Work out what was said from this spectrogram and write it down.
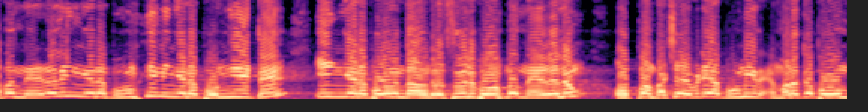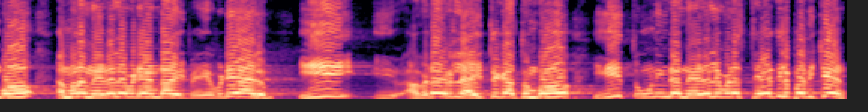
അപ്പൊ നിഴലിങ്ങനെ ഭൂമിയിൽ ഇങ്ങനെ പൊങ്ങിയിട്ട് ഇങ്ങനെ പോകുന്നുണ്ടാവും. റസൂൽ പോകുമ്പോ നിഴലും ഒപ്പം. പക്ഷെ എവിടെയാ ഭൂമി? നമ്മളൊക്കെ പോകുമ്പോ നമ്മളെ നിഴൽ എവിടെയാ ഉണ്ടായി ഇപ്പൊ എവിടെയായാലും ഈ അവിടെ ഒരു ലൈറ്റ് കത്തുമ്പോ ഈ തൂണിന്റെ നിഴൽ ഇവിടെ സ്റ്റേജിൽ പതിക്കാൻ.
